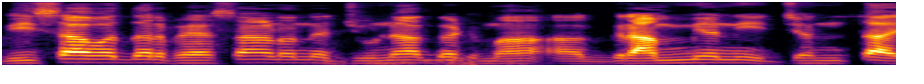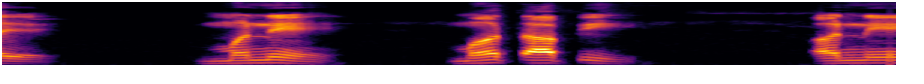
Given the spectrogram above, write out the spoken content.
વિસાવદર, ભેસાણ અને જુનાગઢમાં ગ્રામ્યની જનતાએ મને મત આપી અને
